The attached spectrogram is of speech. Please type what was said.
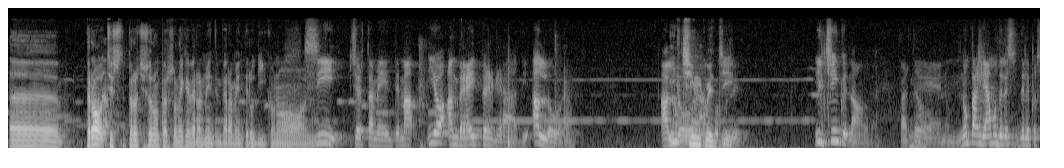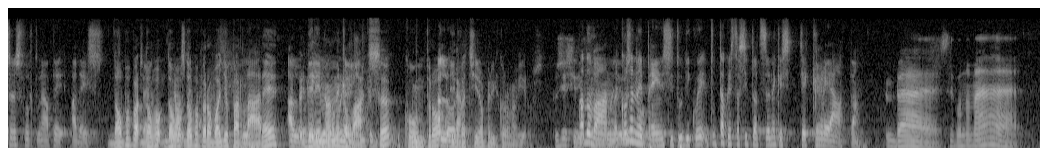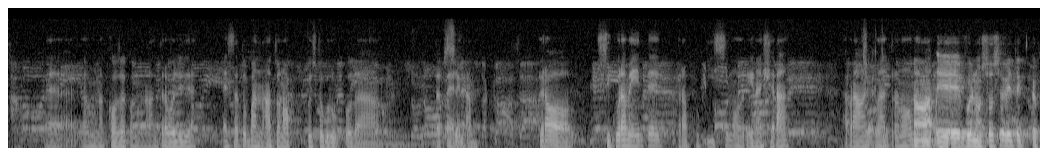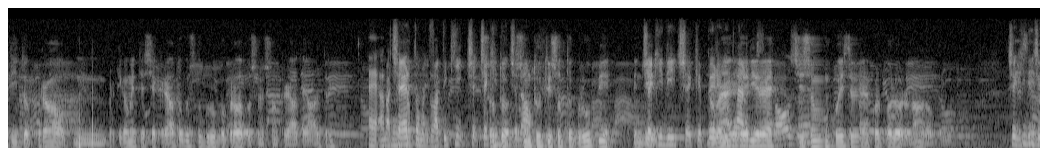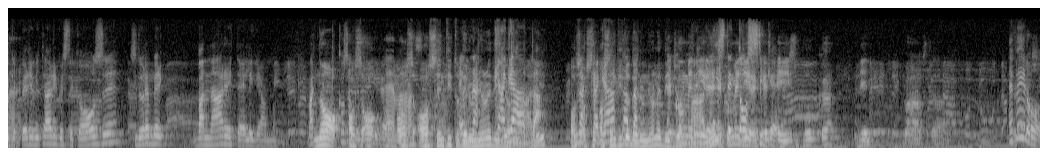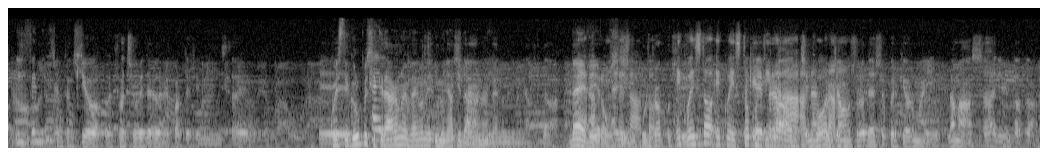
Eh, però, ci, però ci sono persone che veramente, veramente lo dicono. Sì, certamente, ma io andrei per gradi. Allora. Allora, 5G. così. Il 5 No, parte, non, non parliamo delle, delle persone sfortunate adesso. Dopo, Cioè, dopo, no, dopo- dopo però voglio parlare Allora, delle mamme Novax contro Allora. il vaccino per il coronavirus. Così si Padovan, cosa ne pensi tu di que- tutta questa situazione che si è creata? Beh, secondo me è è una cosa come un'altra, voglio dire, è stato bannato no, questo gruppo da, da Telegram, però sicuramente tra pochissimo rinascerà, avrà anche Certo. un altro nome, No, ma e voi non so se avete capito, però mh, praticamente si è creato questo gruppo, però dopo se ne sono create altri. eh, ma appunto, certo, ma appunto, infatti chi, c'è, c'è chi Sotto- dice sono no. tutti sottogruppi, quindi C'è chi dice che per non è che evitare dire queste cose ci sono questi è colpa loro, no? Dopo. C'è Sì, chi sì, dice ma- che per evitare queste cose si dovrebbe bannare Telegram. Ma No, ho, ho-? Eh, ma ho- ho sentito dell'unione dei cagata. giornali. Ho, ho ho sentito da- dell'unione dei È come giornali. dire, è come dire che tossiche. Facebook viene- basta. È vero, il No, femminismo divento anch'io eh, faccio vedere la mia parte femminista e E- Questi gruppi si Eh, creano e vengono eliminati da anni. vengono eliminati da anni. Beh, è Eh, vero, appunto, sì. esatto. Purtroppo sì. E questo, e questo Perché continuerà però ce ne ancora, accorgiamo no? solo adesso perché ormai la massa è diventata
